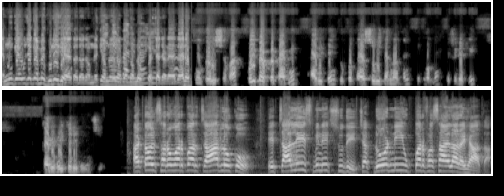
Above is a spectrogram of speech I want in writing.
એમનું કહેવું છે કે અમે ભૂલી ગયા હતા દાદા અમને કે અમને તમને ઉપર ચડાયા હતા. અને ભવિષ્યમાં કોઈ પણ પ્રકારની આ રીતે સુવિધા ન થાય એટલું અમે ડેફિનેટલી કાર્યવાહી કરી રહ્યા છીએ. અટલ સરોવર પર ચાર લોકો એ ચાલીસ મિનિટ સુધી ચકડોળની ઉપર ફસાયેલા રહ્યા હતા.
